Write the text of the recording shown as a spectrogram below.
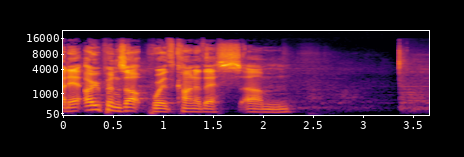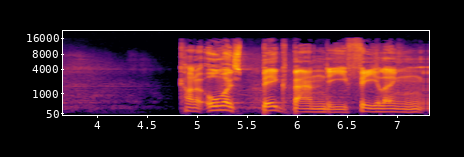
and it opens up with kind of this um, kind of almost big bandy feeling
